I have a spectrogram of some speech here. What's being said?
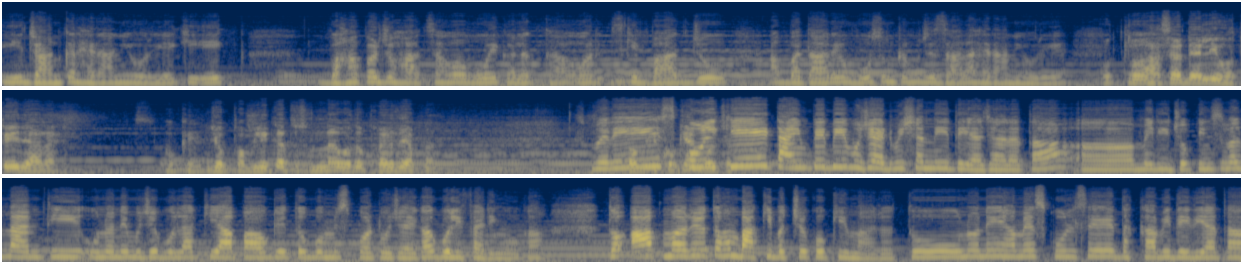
ये जानकर हैरानी हो रही है कि एक वहाँ पर जो हादसा हुआ वो एक अलग था और इसके बाद जो आप बता रहे हो वो सुनकर मुझे ज़्यादा हैरानी हो रही है। वो तो आशा डेली होते ही जा रहा है। ओके okay. जो पब्लिक का तो सुनना है वो तो फ़र्ज़ है अपना। मेरे स्कूल के टाइम पे भी मुझे एडमिशन नहीं दिया जा रहा था। मेरी जो प्रिंसिपल मैम थी उन्होंने मुझे बोला कि आप आओगे तो वो स्पॉट हो जाएगा गोली फायरिंग होगा। तो आप मर रहे हो तो हम बाकी बच्चों को क्यों मारो तो उन्होंने हमें स्कूल से धक्का भी दे दिया था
